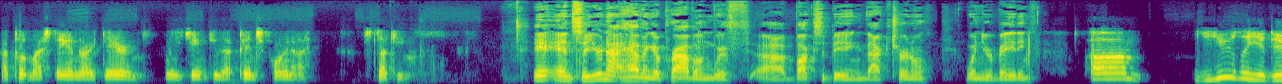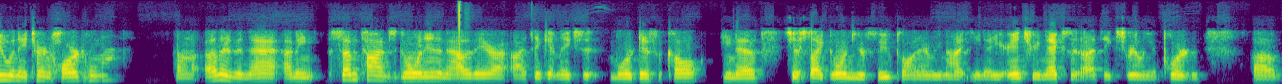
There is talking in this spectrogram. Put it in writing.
I put my stand right there, and when he came to that pinch point, I stuck him. And so you're not having a problem with uh, bucks being nocturnal when you're baiting? Um, usually you do when they turn hardhorn. Uh, other than that, I mean, sometimes going in and out of there, I, I think it makes it more difficult. You know, just like going to your food plot every night. You know, your entry and exit, I think, is really important. Um,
